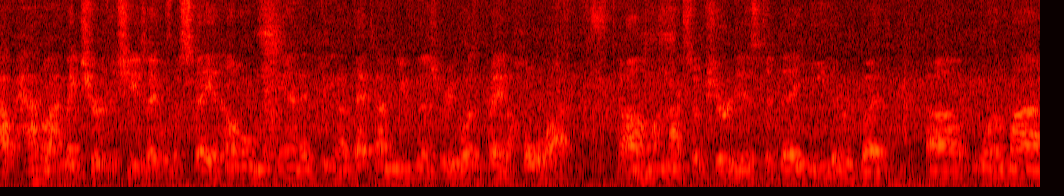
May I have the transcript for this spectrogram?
how, how do I make sure that she's able to stay at home? And at, you know, at that time, youth ministry wasn't paying a whole lot. Um, I'm not so sure it is today either, but, uh, one of my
